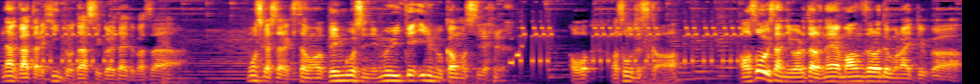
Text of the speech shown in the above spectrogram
なんかあったらヒントを出してくれたりとかさ、もしかしたら貴様は弁護士に向いているのかもしれぬ。あ、あ、そうですか？麻生木さんに言われたらね、まんざらでもないっていうか、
